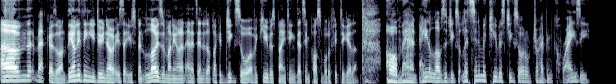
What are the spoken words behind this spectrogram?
Um, Matt goes on. The only thing you do know is that you've spent loads of money on it and it's ended up like a jigsaw of a Cubist painting that's impossible to fit together. Oh man, Peter loves a jigsaw. Let's send him a Cubist jigsaw. It'll drive him crazy.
